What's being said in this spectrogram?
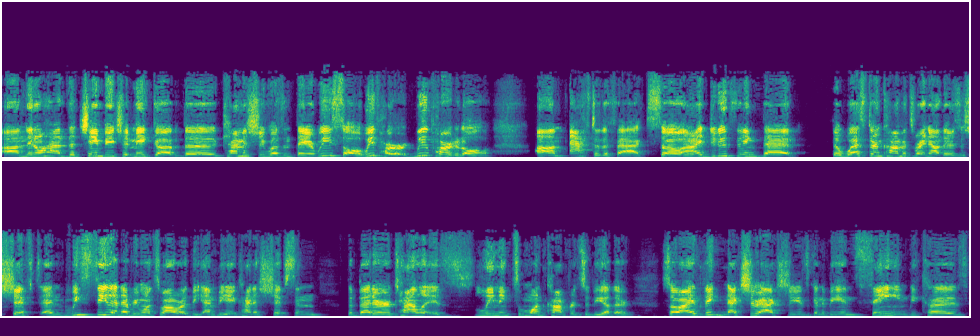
Um, they don't have the championship makeup. The chemistry wasn't there. We saw, we've heard, we've heard it all um, after the fact. So yeah. I do think that the Western Conference right now, there's a shift, and we see that every once in a while where the NBA kind of shifts and the better talent is leaning to one conference or the other. So I think next year actually is going to be insane because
